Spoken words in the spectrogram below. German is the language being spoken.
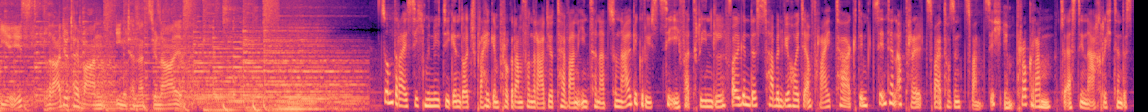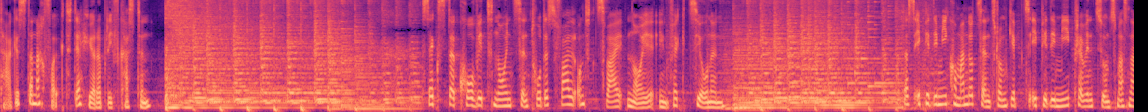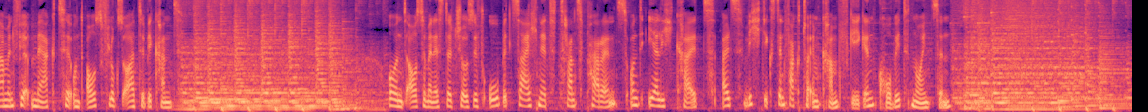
Hier ist Radio Taiwan International. Zum 30-minütigen deutschsprachigen Programm von Radio Taiwan International begrüßt sie Eva Trindl. Folgendes haben wir heute am Freitag, dem 10. April 2020 im Programm. Zuerst die Nachrichten des Tages, danach folgt der Hörerbriefkasten. Sechster Covid-19-Todesfall und zwei neue Infektionen. Das Epidemie-Kommandozentrum gibt Epidemie-Präventionsmaßnahmen für Märkte und Ausflugsorte bekannt. Und Außenminister Joseph O bezeichnet Transparenz und Ehrlichkeit als wichtigsten Faktor im Kampf gegen Covid-19.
